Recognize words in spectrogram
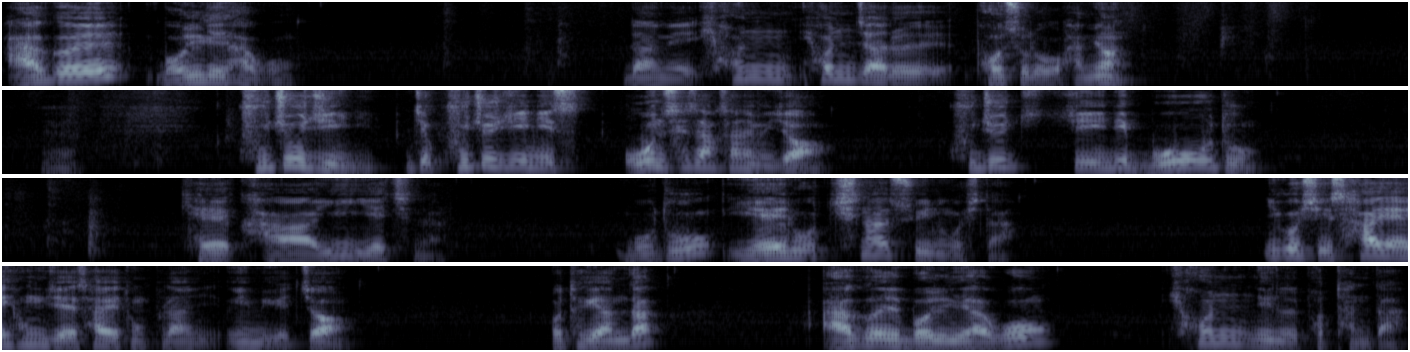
악을 멀리하고 그 다음에 현 현자를 벗으로 하면 예, 구주지인이 이제 구주지인이 온 세상 사람이죠. 구주지인이 모두 개가이 예친할 모두 예로 친할 수 있는 것이다. 이것이 사회 형제 사회 동포라는 의미겠죠. 어떻게 한다? 악을 멀리하고 현인을 벗한다.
